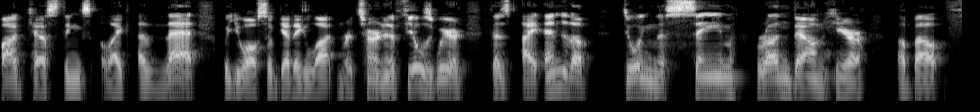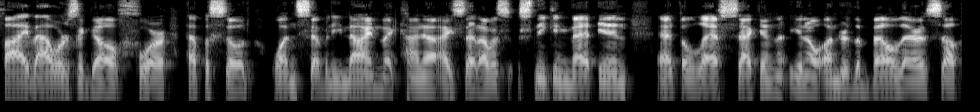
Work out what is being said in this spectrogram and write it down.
podcast, things like that, but you also get a lot in return. And it feels weird because I ended up doing the same rundown here about five hours ago for episode 179. That kind of, I said I was sneaking that in at the last second, you know, under the bell there. So,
